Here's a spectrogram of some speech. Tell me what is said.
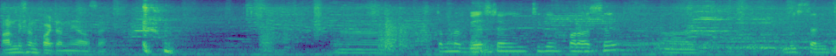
পারমিশন কয়টা নেওয়া আছে? তোমরা থেকে করা আছে আর বিস্তারিত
